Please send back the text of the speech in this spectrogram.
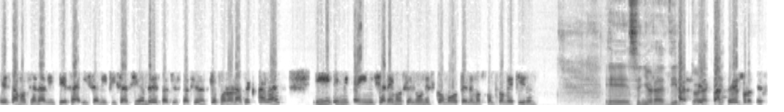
estamos en la limpieza y sanitización de estas estaciones que fueron afectadas y e iniciaremos el lunes como tenemos comprometido. Eh, señora directora, es parte del proceso.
